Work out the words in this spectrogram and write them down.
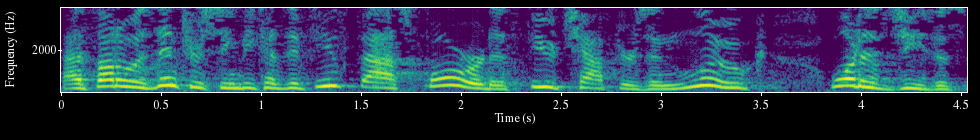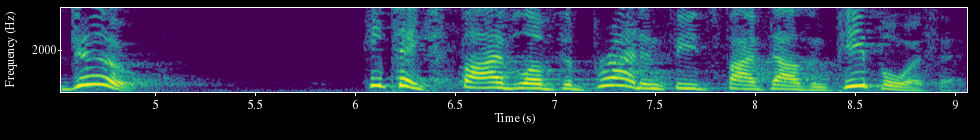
I thought it was interesting because if you fast forward a few chapters in Luke, what does Jesus do? He takes five loaves of bread and feeds 5,000 people with it.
